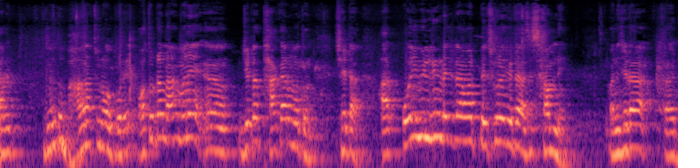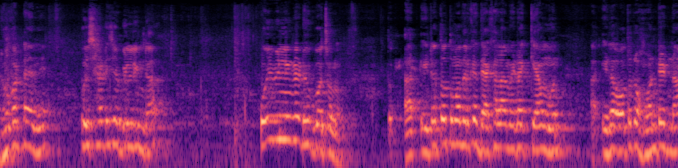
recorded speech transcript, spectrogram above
আর যেহেতু ভাঙাচোরা উপরে, অতটা না মানে যেটা থাকার মতন সেটা। আর ওই বিল্ডিংটা যেটা আমার পেছনে যেটা আছে, সামনে মানে যেটা ঢোকার টাইমে ওই সাইডে যে বিল্ডিংটা ওই বিল্ডিংটা ঢুকবো, চলো। তো, আর এটা তো তোমাদেরকে দেখালাম, এটা কেমন? এটা অতটা হন্টেড না,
